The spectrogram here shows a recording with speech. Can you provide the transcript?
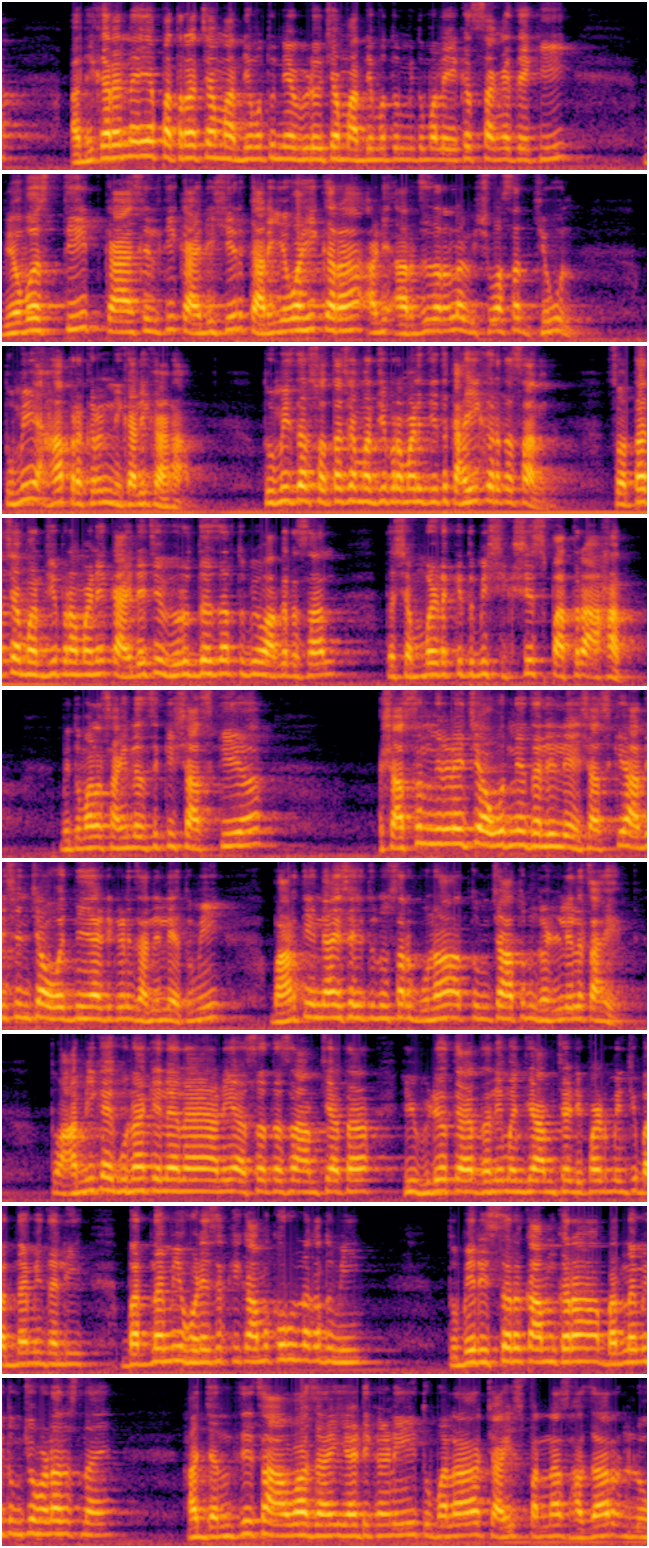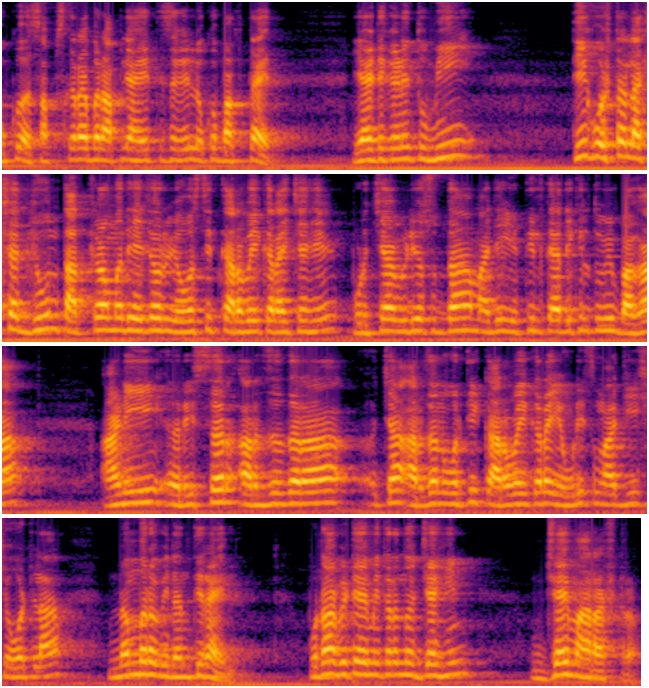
अधिकाऱ्यांना या पत्राच्या माध्यमातून या व्हिडिओच्या माध्यमातून मी तुम्हाला एकच सांगायचं आहे की व्यवस्थित काय असेल ती कायदेशीर कार्यवाही करा आणि अर्जदाराला विश्वासात घेऊन तुम्ही हा प्रकरण निकाली काढा. तुम्ही जर स्वतःच्या मर्जीप्रमाणे तिथं काही करत असाल स्वतःच्या मर्जीप्रमाणे कायद्याच्या विरुद्ध जर तुम्ही वागत असाल तर शंभर टक्के तुम्ही शिक्षेस पात्र आहात. मी तुम्हाला सांगितलं जसं की शासकीय शासन निर्णयाची अवज्ञा झालेली आहे. शासकीय आदेशांची अवज्ञा या ठिकाणी झालेली आहे. तुम्ही भारतीय न्यायसंहितेनुसार गुन्हा तुमच्या हातून घडलेलाच आहे. तो आम्ही काही गुन्हा केला नाही आणि असं तसं आमची आता ही व्हिडिओ तयार झाली म्हणजे आमच्या डिपार्टमेंटची बदनामी झाली. बदनामी होण्यासारखी कामं करू नका तुम्ही. तुम्ही रिसर काम करा. बदनामी तुमची होणारच नाही. हा जनतेचा आवाज आहे. या ठिकाणी तुम्हाला चाळीस पन्नास हजार लोक सबस्क्रायबर आपले आहेत ते सगळे लोक बघतायत. या ठिकाणी तुम्ही ती गोष्ट लक्षात घेऊन तात्काळमध्ये याच्यावर व्यवस्थित कारवाई करायची आहे. पुढच्या व्हिडिओसुद्धा माझे येतील त्या देखील तुम्ही बघा. आणि रिसर अर्जदाराच्या अर्जांवरती कारवाई करा एवढीच माझी शेवटला नम्र विनंती राहील. पुन्हा भेटूया मित्रांनो. जय हिंद. जय महाराष्ट्र.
